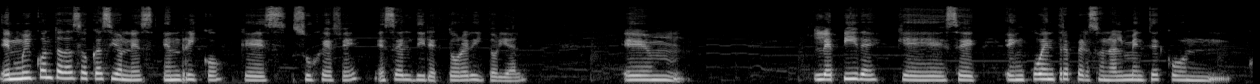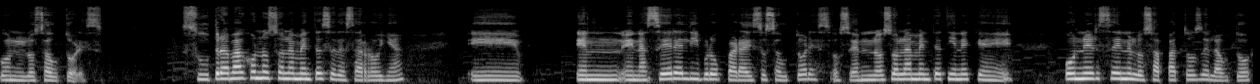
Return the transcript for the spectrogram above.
En muy contadas ocasiones, Enrico, que es su jefe, es el director editorial, em, le pide que se encuentre personalmente con, los autores. Su trabajo no solamente se desarrolla eh, en, en, hacer el libro para esos autores, o sea, no solamente tiene que ponerse en los zapatos del autor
